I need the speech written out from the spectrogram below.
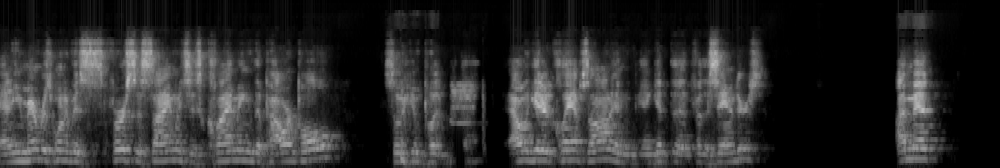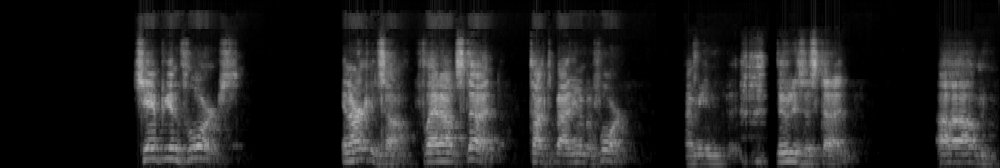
and he remembers one of his first assignments is climbing the power pole so he can put alligator clamps on and, and get the for the sanders. I met Champion Floors in Arkansas, flat out stud. Talked about him before. I mean, dude is a stud. Um,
